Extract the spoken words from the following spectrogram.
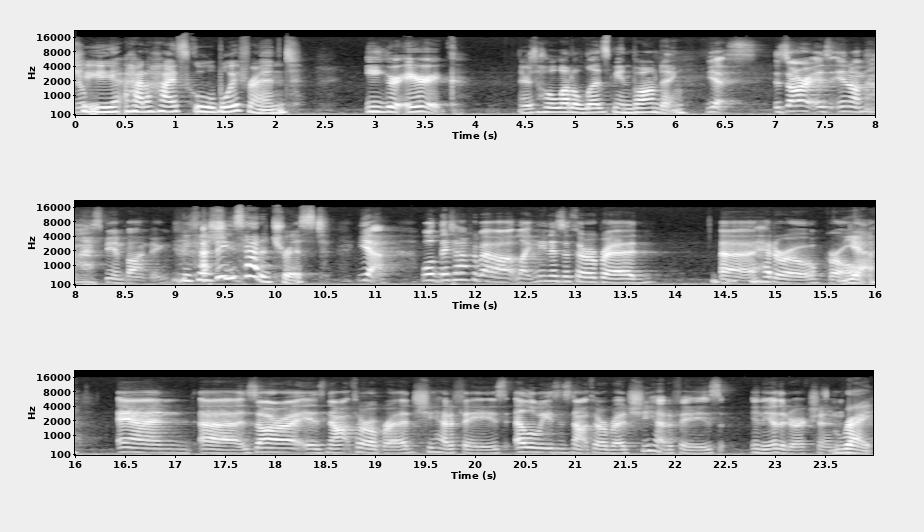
Nope. She had a high school boyfriend, Eager Eric. There's a whole lot of lesbian bonding. Yes. Zara is in on the lesbian bonding. Because think- she's had a tryst. Yeah. Well, they talk about, like, Nina's a thoroughbred uh, hetero girl. Yeah. And uh, Zara is not thoroughbred. She had a phase. Eloise is not thoroughbred. She had a phase in the other direction. Right.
